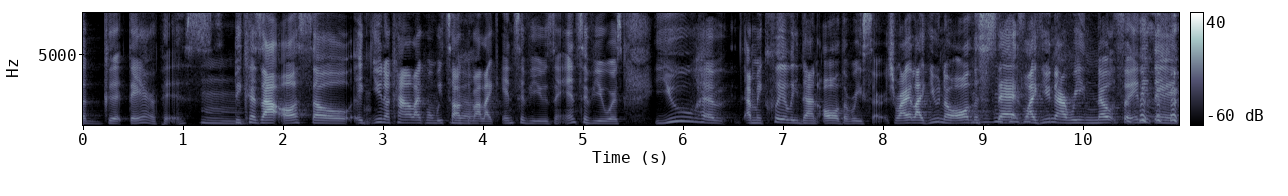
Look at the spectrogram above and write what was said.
a good therapist mm. because I also, you know, kind of like when we talk. Yeah. about like interviews and interviewers, you have, I mean, clearly done all the research, right? Like, you know, all the stats, like you're not reading notes or anything.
